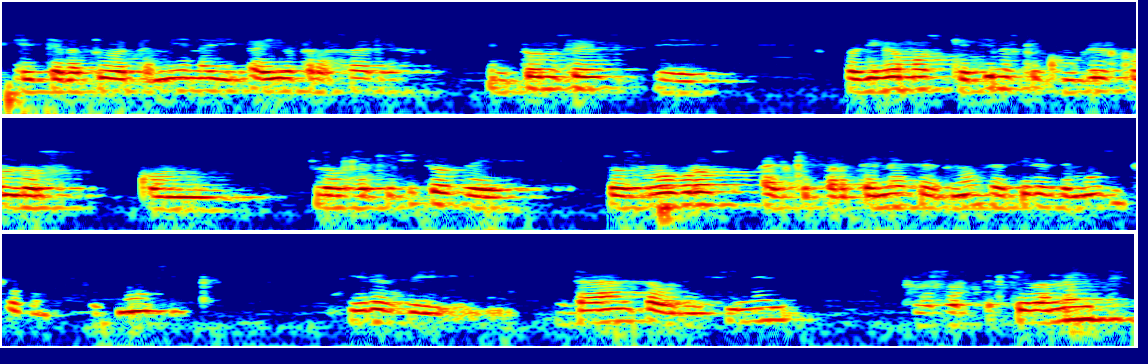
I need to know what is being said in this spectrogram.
literatura también, hay, hay otras áreas. Entonces, eh, pues digamos que tienes que cumplir con los, con los requisitos de los rubros al que perteneces, ¿no? O sea, si eres de música, pues música. Si eres de danza o de cine, pues respectivamente.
